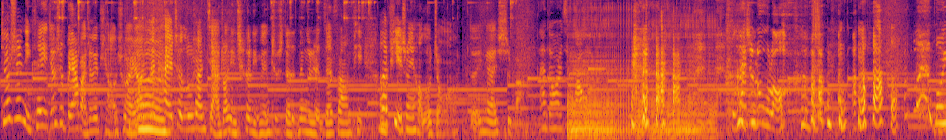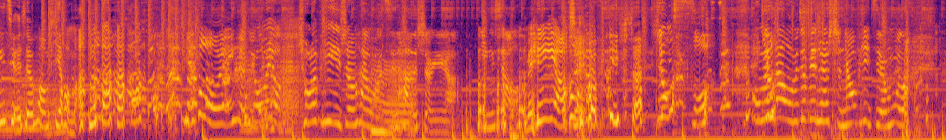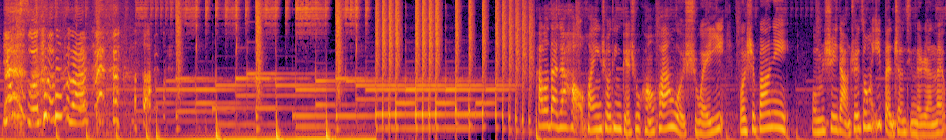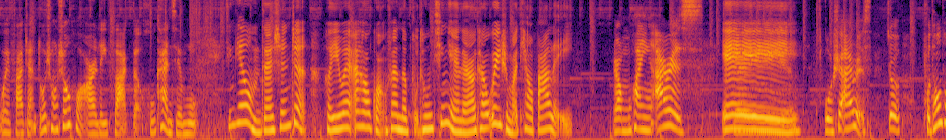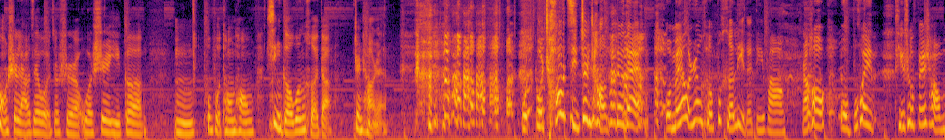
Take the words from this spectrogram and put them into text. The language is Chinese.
就是你可以，就是不要把这个调出来，然后你在开车路上假装你车里面就是的那个人在放屁，那屁的声音好多种哦。对，应该是吧。那等会儿请把我，我开始录了。录音前先放屁好吗？以后我们音响有没有除了屁声还有没有其他的声音啊？音效 没有，只有屁声。庸俗，我们那我们就变成屎尿屁节目了。庸俗特斯拉。Hello，大家好，欢迎收听《别处狂欢》，我是唯一，我是 Bonnie，我们是一档追踪一本正经的人类为发展多重生活而立 flag 的胡侃节目。今天我们在深圳和一位爱好广泛的普通青年聊聊他为什么跳芭蕾。让我们欢迎 Iris，耶！我是 Iris，就普通同事了解我，就是我是一个嗯普普通通、性格温和的正常人。我我超级正常，对不对？我没有任何不合理的地方，然后我不会提出非常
